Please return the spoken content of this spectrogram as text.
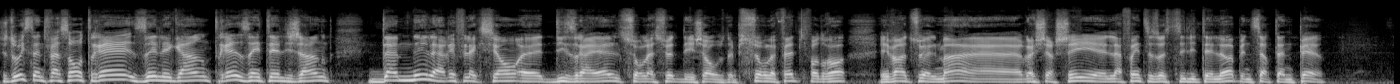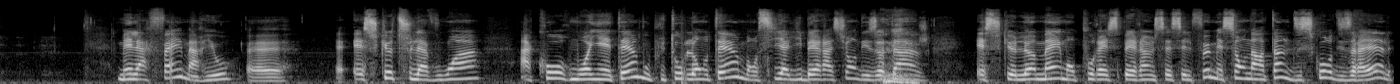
J'ai trouvé que c'était une façon très élégante, très intelligente d'amener la réflexion euh, d'Israël sur la suite des choses. Puis sur le fait qu'il faudra éventuellement euh, rechercher la fin de ces hostilités-là, puis une certaine paix. Mais la fin, Mario, euh, est-ce que tu la vois à court, moyen terme ou plutôt long terme? Bon, s'il y a libération des otages, est-ce que là même on pourrait espérer un cessez-le-feu? Mais si on entend le discours d'Israël,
